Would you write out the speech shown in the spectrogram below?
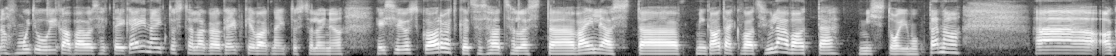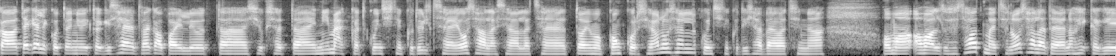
noh, muidu igapäevaselt ei käi näitustel, aga käib kevadnäitustel, on ju, ja siis sa justkui arvadki, et sa saad sellest äh, väljast äh, mingi adekvaatse ülevaate, mis toimub täna. Äh, aga tegelikult on ju ikkagi see, et väga paljud niisugused äh, nimekad kunstnikud üldse ei osale seal, et see toimub konkursi alusel, kunstnikud ise peavad sinna oma avalduse saatma, et seal osaleda ja noh, ikkagi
